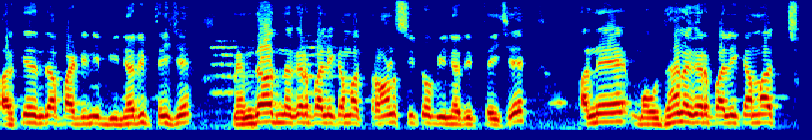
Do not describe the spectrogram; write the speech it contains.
ભારતીય જનતા પાર્ટીની બિનહરીફ થઈ છે. મહેમદાવાદ નગરપાલિકામાં ત્રણ સીટો બિનહરીફ થઈ છે અને મૌધા નગરપાલિકામાં છ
